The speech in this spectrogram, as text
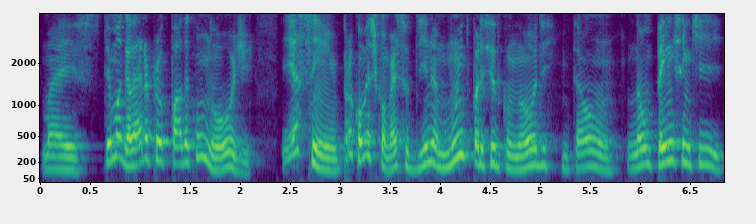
Mas tem uma galera preocupada com o Node. E assim, para começo de conversa, o Dino é muito parecido com o Node, então não pensem que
